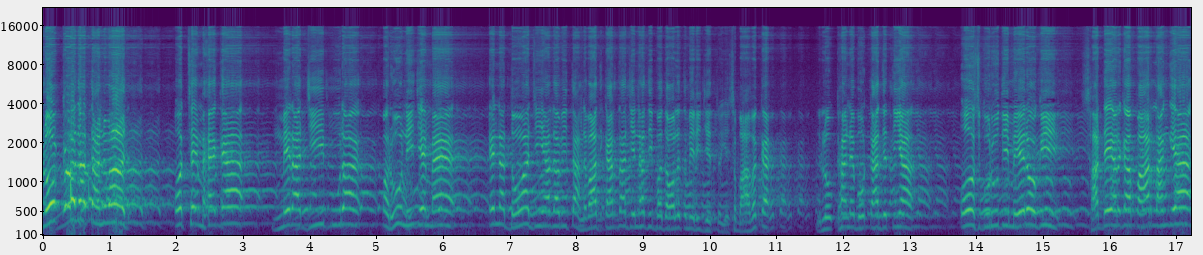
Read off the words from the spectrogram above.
ਲੋਕਾਂ ਦਾ ਧੰਨਵਾਦ ਉੱਥੇ ਮੈਂ ਕਿਹਾ, ਮੇਰਾ ਜੀ ਪੂਰਾ ਭਰੂ ਨਹੀਂ ਜੇ ਮੈਂ ਇਹਨਾਂ ਦੋਵਾਂ ਜੀਆਂ ਦਾ ਵੀ ਧੰਨਵਾਦ ਕਰਦਾ ਜਿਨ੍ਹਾਂ ਦੀ ਬਦੌਲਤ ਮੇਰੀ ਜਿੱਤ ਹੋਈ ਹੈ। ਸੁਭਾਵਕ ਹੈ। ਲੋਕਾਂ ਨੇ ਵੋਟਾਂ ਦਿੱਤੀਆਂ। ਉਸ ਗੁਰੂ ਦੀ ਮਿਹਰ ਹੋ ਗਈ। ਸਾਡੇ ਵਰਗਾ ਪਾਰ ਲੰਘ ਗਿਆ।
